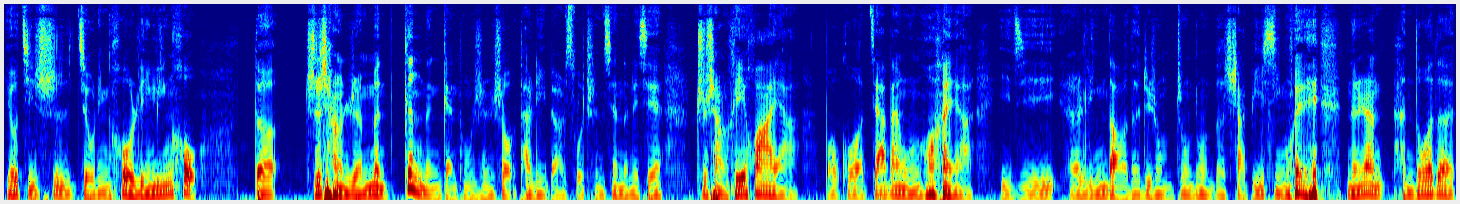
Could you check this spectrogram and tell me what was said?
尤其是九零后、零零后的职场人们更能感同身受。它里边所呈现的那些职场黑化呀。包括加班文化呀，以及呃领导的这种种种的傻逼行为，能让很多的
